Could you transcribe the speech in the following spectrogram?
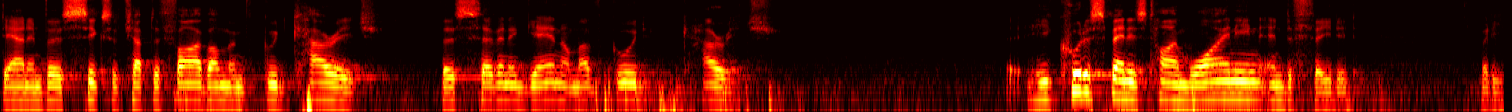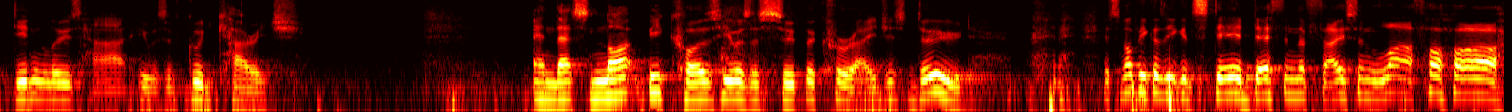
Down in verse 6 of chapter 5, I'm of good courage. Verse 7 again, I'm of good courage. He could have spent his time whining and defeated, but he didn't lose heart. He was of good courage. And that's not because he was a super courageous dude. it's not because he could stare death in the face and laugh, ha ha.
